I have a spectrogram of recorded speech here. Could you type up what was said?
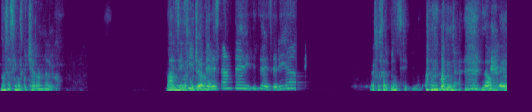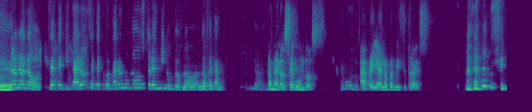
no sé si me escucharon algo. Ah, sí, sí, me escucharon. interesante, dijiste, sería... Eso es al principio. no, eh, no, no, no, se te quitaron, se te cortaron unos tres minutos, no, no fue tanto. No menos, segundos. Segundos. Ah, pero ya lo perdiste otra vez. sí.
